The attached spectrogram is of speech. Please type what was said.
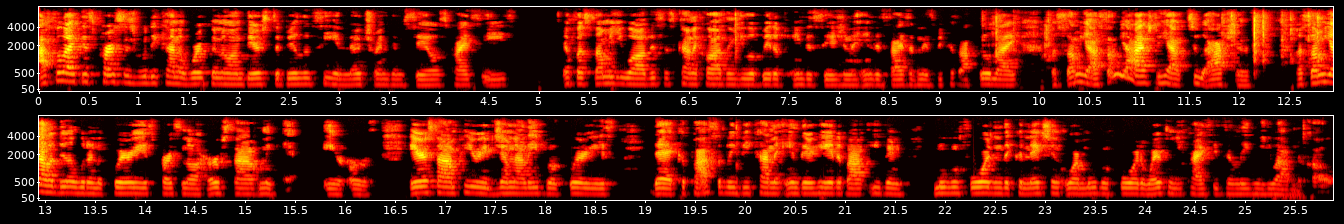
I feel like this person is really kind of working on their stability and nurturing themselves, Pisces. And for some of you all, this is kind of causing you a bit of indecision and indecisiveness because I feel like for some of y'all, some of y'all actually have two options. Or some of y'all are dealing with an Aquarius person or Earth sign, I mean, air Earth, air sign period, Gemini, Libra, Aquarius that could possibly be kind of in their head about even moving forward in the connection or moving forward away from you, Pisces, and leaving you out in the cold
